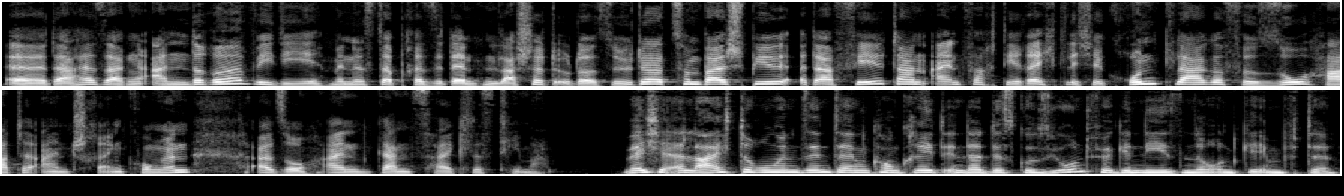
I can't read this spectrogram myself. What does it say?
Äh, daher sagen andere, wie die Ministerpräsidenten Laschet oder Söder zum Beispiel, da fehlt dann einfach die rechtliche Grundlage für so harte Einschränkungen. Also ein ganz heikles Thema. Welche Erleichterungen sind denn konkret in der Diskussion für Genesene und Geimpfte?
